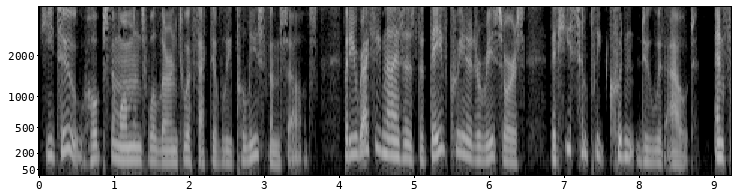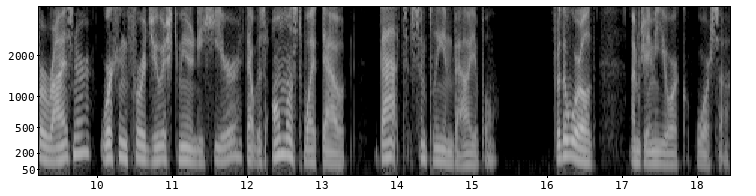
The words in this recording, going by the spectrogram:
He too hopes the Mormons will learn to effectively police themselves, but he recognizes that they've created a resource that he simply couldn't do without. And for Reisner, working for a Jewish community here that was almost wiped out, that's simply invaluable. For the world, I'm Jamie York, Warsaw.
